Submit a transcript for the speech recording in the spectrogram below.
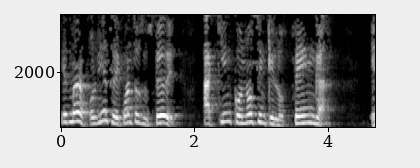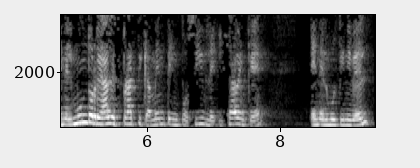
Es más, olvídense de cuántos de ustedes, a quién conocen que lo tenga. En el mundo real es prácticamente imposible. ¿Y saben qué? En el multinivel,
